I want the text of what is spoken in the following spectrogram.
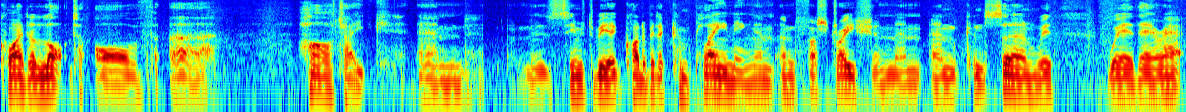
quite a lot of uh, heartache and there seems to be a, quite a bit of complaining and, and frustration and, and concern with where they're at.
